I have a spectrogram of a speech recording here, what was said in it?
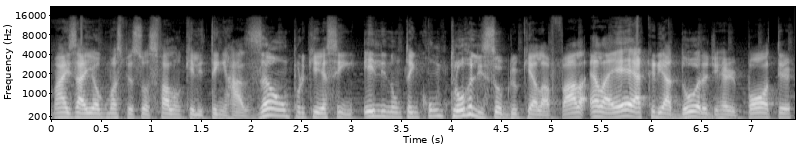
mas aí algumas pessoas falam que ele tem razão, porque assim, ele não tem controle sobre o que ela fala, ela é a criadora de Harry Potter,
